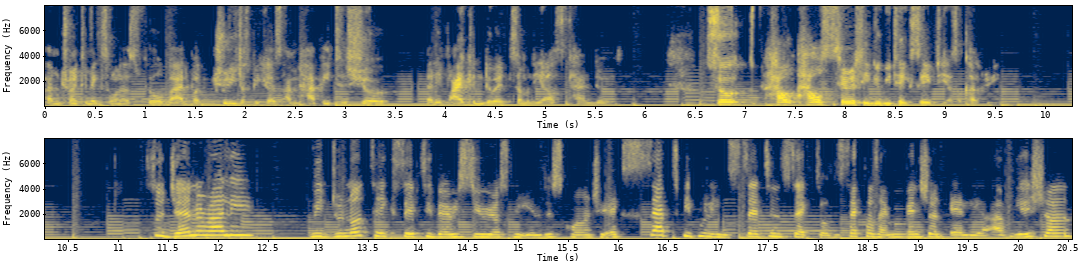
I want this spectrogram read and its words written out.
I'm trying to make someone else feel bad, but truly just because I'm happy to show that if I can do it, somebody else can do it. So, how how seriously do we take safety as a country? So generally, we do not take safety very seriously in this country, except people in certain sectors, the sectors I mentioned earlier, aviation,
